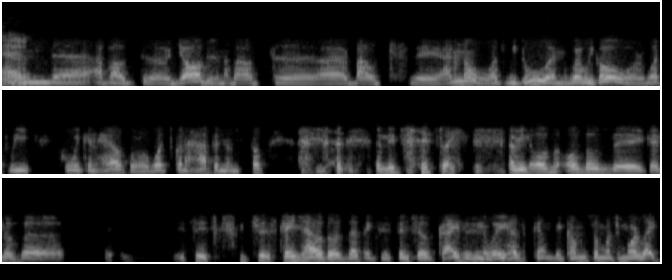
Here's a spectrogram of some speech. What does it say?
yeah. and uh, about jobs and about uh, about uh, I don't know what we do and where we go or what we who we can help or what's going to happen and stuff and it's it's like I mean all all those uh, kind of uh, it's, it's strange how that existential crisis in a way has become so much more like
